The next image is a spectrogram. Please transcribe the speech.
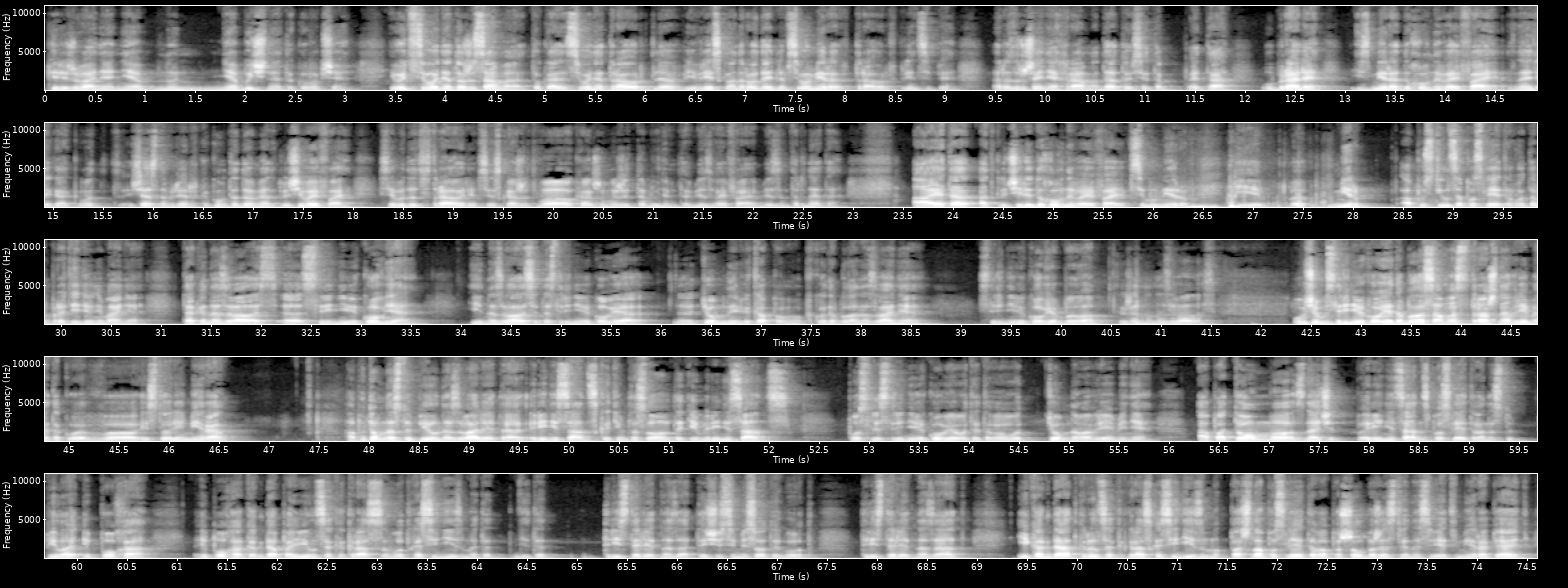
переживание не, ну, необычное такое вообще. И вот сегодня то же самое, только сегодня траур для еврейского народа и для всего мира траур, в принципе, разрушение храма, да, то есть это, это убрали из мира духовный Wi-Fi. Знаете как? Вот сейчас, например, в каком-то доме отключи Wi-Fi, все будут в трауре, все скажут, вау, как же мы жить-то будем-то без Wi-Fi, без интернета. А это отключили духовный Wi-Fi всему миру. И мир опустился после этого. Вот обратите внимание, так и называлось э, Средневековье, и называлось это Средневековье э, Темные века, по-моему, какое-то было название. Средневековье было, как же оно называлось? В общем, Средневековье это было самое страшное время такое в истории мира. А потом наступил, назвали это Ренессанс, каким-то словом таким, Ренессанс, после Средневековья вот этого вот темного времени – а потом, значит, Ренессанс, после этого наступила эпоха, эпоха, когда появился как раз вот хасидизм, это где-то 300 лет назад, 1700 год, 300 лет назад. И когда открылся как раз хасидизм, пошла после этого, пошел божественный свет в мир опять,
